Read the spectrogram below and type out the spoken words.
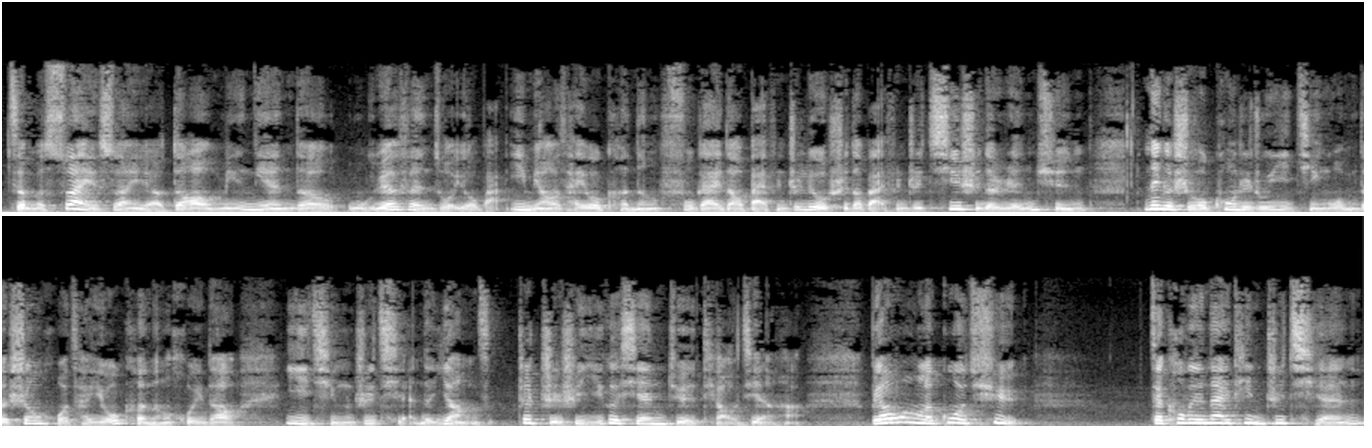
怎么算一算，也要到明年的五月份左右吧，疫苗才有可能覆盖到百分之六十到百分之七十的人群。那个时候控制住疫情，我们的生活才有可能回到疫情之前的样子。这只是一个先决条件哈，不要忘了过去，在 COVID-19 之前，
